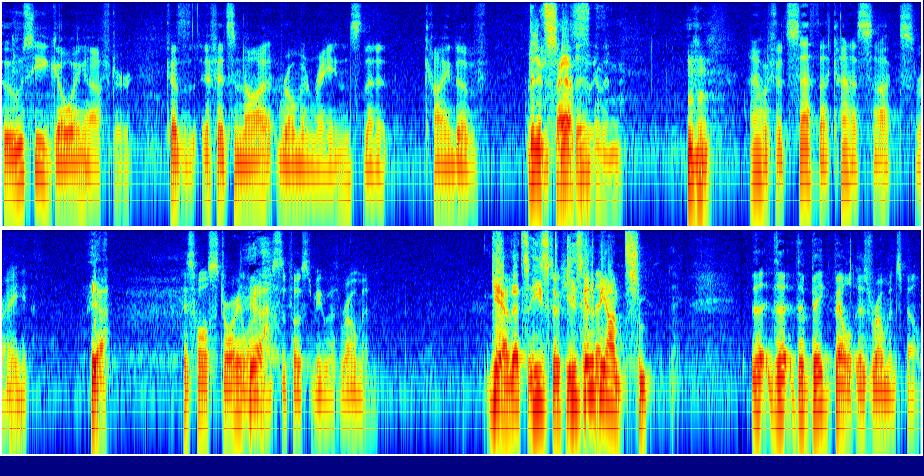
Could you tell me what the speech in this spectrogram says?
who's he going after? Because if it's not Roman Reigns, then it kind of Then it's Seth, it. and then I know if it's Seth, that kind of sucks, right? yeah, His whole storyline Yeah. was supposed to be with Roman. yeah. That's he's so he's going to be on some. The the the big belt is Roman's belt.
